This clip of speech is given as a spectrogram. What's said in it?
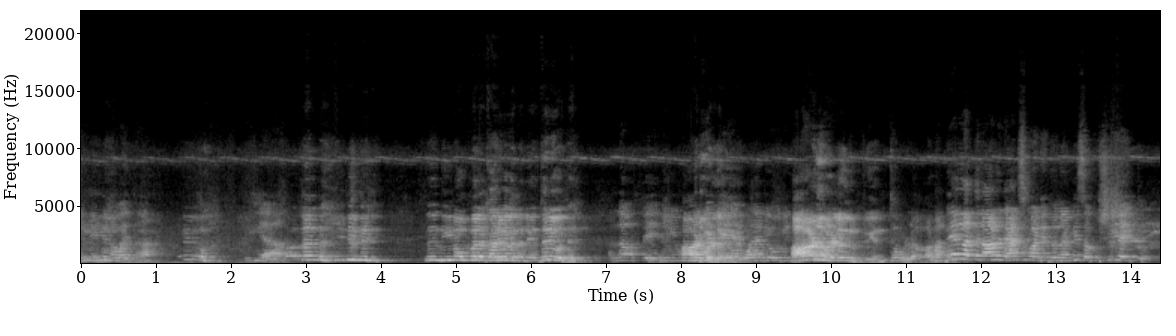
ಎಲ್ಲಿ ಎಲ್ಲಿ ನೋವಾಯ್ತಾ? ಅಯ್ಯೋ. ನಾನು ಇದ್ದೀನಿ. ನಾನು ನೀನು ಒಮ್ಮೆಲೆ ಕರೆಯುವಾಗ ನಾನು ಹೋದೆ. ಅಲ್ಲ ಅತ್ತೆ ನೀವು ಹಾಡು ಒಳಗೆ ಹೋಗಿ ಹಾಡು ಒಳ್ಳೆದುಂಟು. ಎಂತ ಒಳ್ಳೆ ಹಾಡು ಅದೇ ಅಲ್ಲ ಅತ್ತೆ ನಾನು ಡ್ಯಾನ್ಸ್ ಮಾಡಿದ್ದು. ನನಗೆ ಸ್ವಲ್ಪ ಖುಷಿ ಆಯ್ತು.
